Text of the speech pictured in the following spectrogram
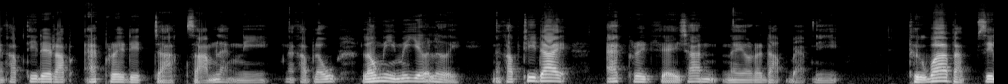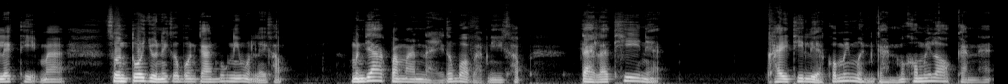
นะครับ ที่ได้รับ accredit จาก 3 แหล่งนี้นะครับ แล้วแล้วมีไม่เยอะเลยนะครับ ที่ได้ accreditation ในระดับแบบนี้ ถือว่าแบบ selective มาก ส่วนตัวอยู่ในกระบวนการพวกนี้หมดเลยครับ มันยากประมาณไหนต้องบอกแบบนี้ครับ แต่ละที่เนี่ยใครที่เหลือก็ไม่เหมือนกันเพราะเขาไม่ลอกกันนะ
